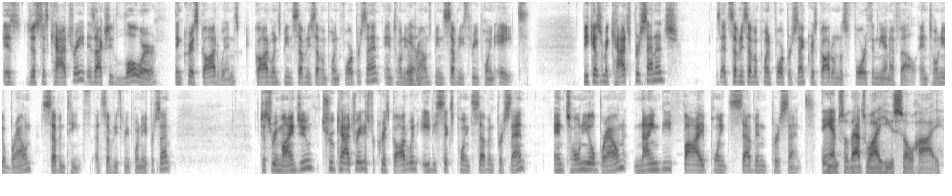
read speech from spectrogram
is just his catch rate is actually lower than Chris Godwin's. Godwin's being 77.4%, Antonio yeah. Brown's being 73.8. Because from a catch percentage at 77.4%, Chris Godwin was fourth in the NFL. Antonio Brown, 17th at 73.8%. Just to remind you, true catch rate is for Chris Godwin, 86.7%. Antonio Brown, 95.7%. Damn, so that's why he's so high.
